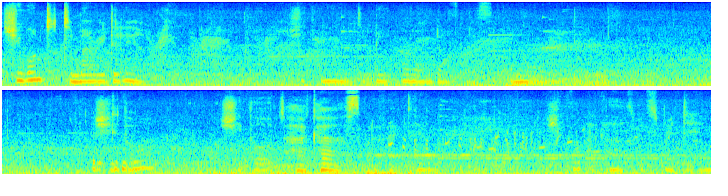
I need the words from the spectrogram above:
She wanted to marry Dillion. She came to beat her own darkness and marry Dillion. But She didn't thought- work. She thought her curse would affect him. She thought her curse would spread to him.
